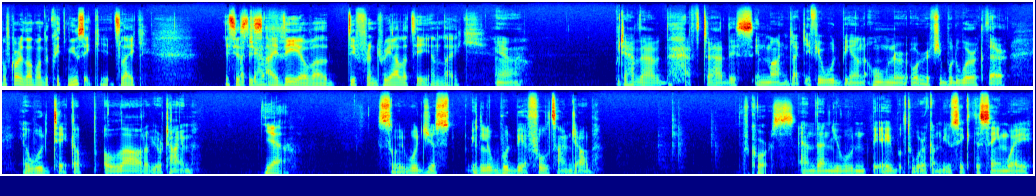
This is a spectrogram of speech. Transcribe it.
of course I don't want to quit music. It's like it's just But this idea of a different reality and like Yeah. But you have to have, have to have this in mind. Like if you would be an owner or if you would work there, it would take up a lot of your time. yeah. So it would just it would be a full time job, Of course. and then you wouldn't be able to work on music the same way,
